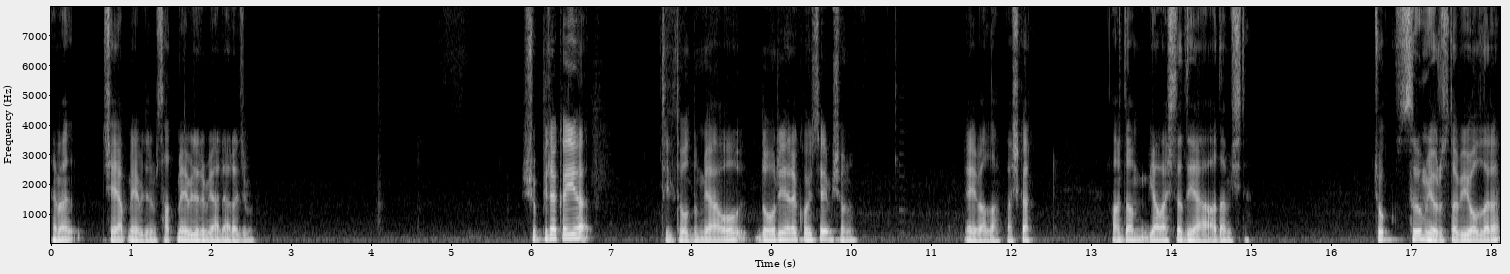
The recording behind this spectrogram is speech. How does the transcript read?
Hemen şey yapmayabilirim, satmayabilirim yani aracımı. Şu plakayı tilt oldum ya. O doğru yere koysaymış onu. Eyvallah başkan. Adam yavaşladı ya adam işte. Çok sığmıyoruz tabii yollara.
